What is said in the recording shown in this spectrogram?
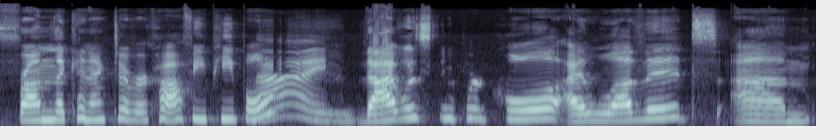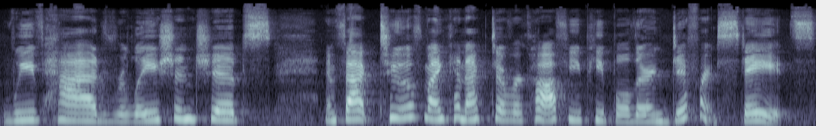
from the Connect Over Coffee people. Nice. That was super cool. I love it. Um, we've had relationships. In fact, two of my Connect Over Coffee people, they're in different states.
